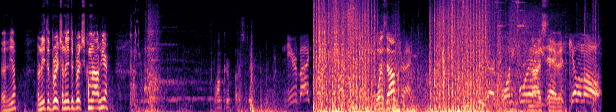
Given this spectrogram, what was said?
Uh, here. Underneath the bridge, underneath the bridge, coming out here. Bunker buster. Nearby target. One's down. Track. There are 24 Nice, David. Kill them all.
